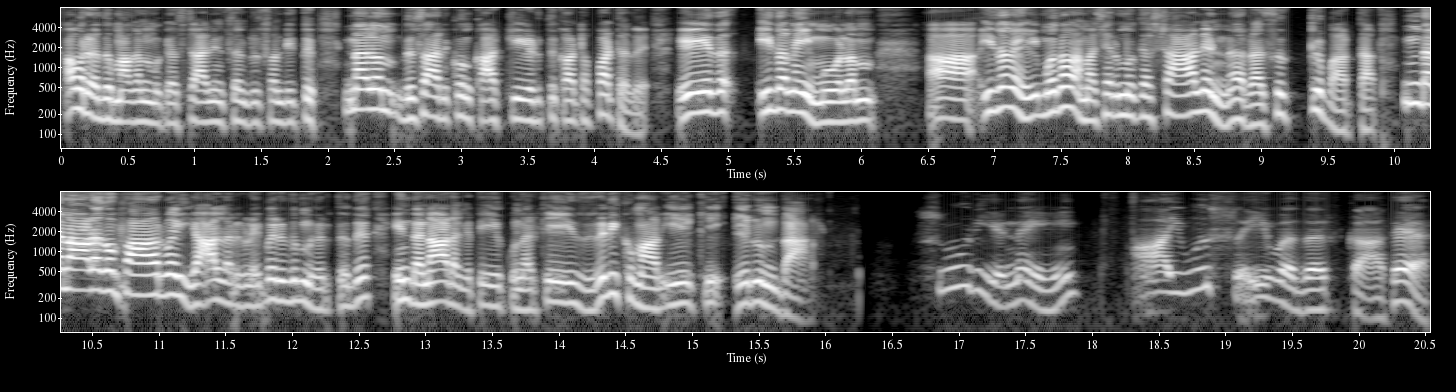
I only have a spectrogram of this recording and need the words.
அவரது மகன் முக ஸ்டாலின் சென்று சந்தித்து நலம் விசாரிக்கும் காட்சி எடுத்து காட்டப்பட்டது. ஏத இதனை மூலம் இதனை முதலமைச்சர் மு க ஸ்டாலின் ரசித்து பார்த்தார். இந்த நாடகம் பார்வையாளர்களை பெரிதும் ஈர்த்தது இந்த நாடகத்தை இயக்குனர் கே. எஸ். ரவிக்குமார் இயக்கி இருந்தார். சூரியனை ஆய்வு செய்வதற்காக.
